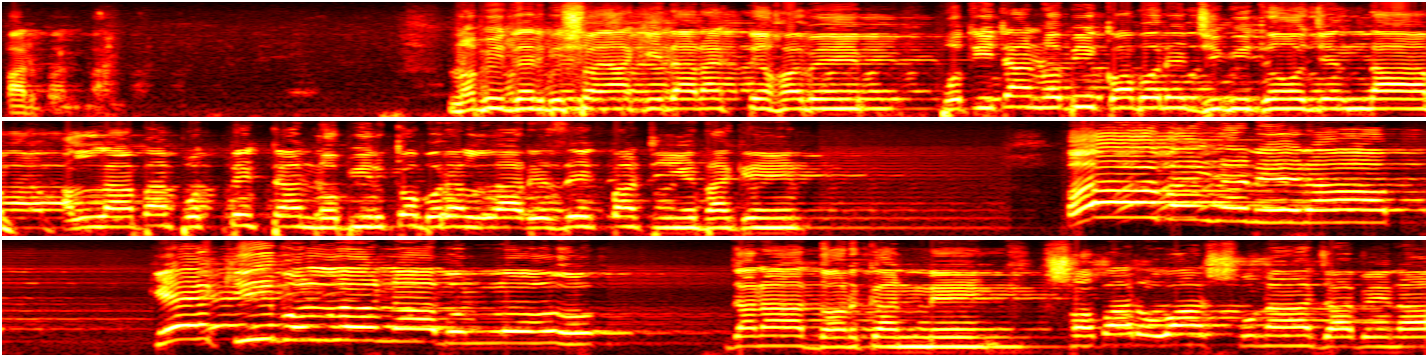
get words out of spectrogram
পারবেন না। নবীদের বিষয় আকিদা রাখতে হবে। প্রতিটা নবী কবরে জীবিত জেন্দা। আল্লাহ বা প্রত্যেকটা নবীর কবর আল্লাহ রেজেক পাঠিয়ে থাকেন। ও ভাইজানেরা কে কি বলল না বলল? জানা দরকার নেই। সবার ওয়াজ শোনা যাবে না।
